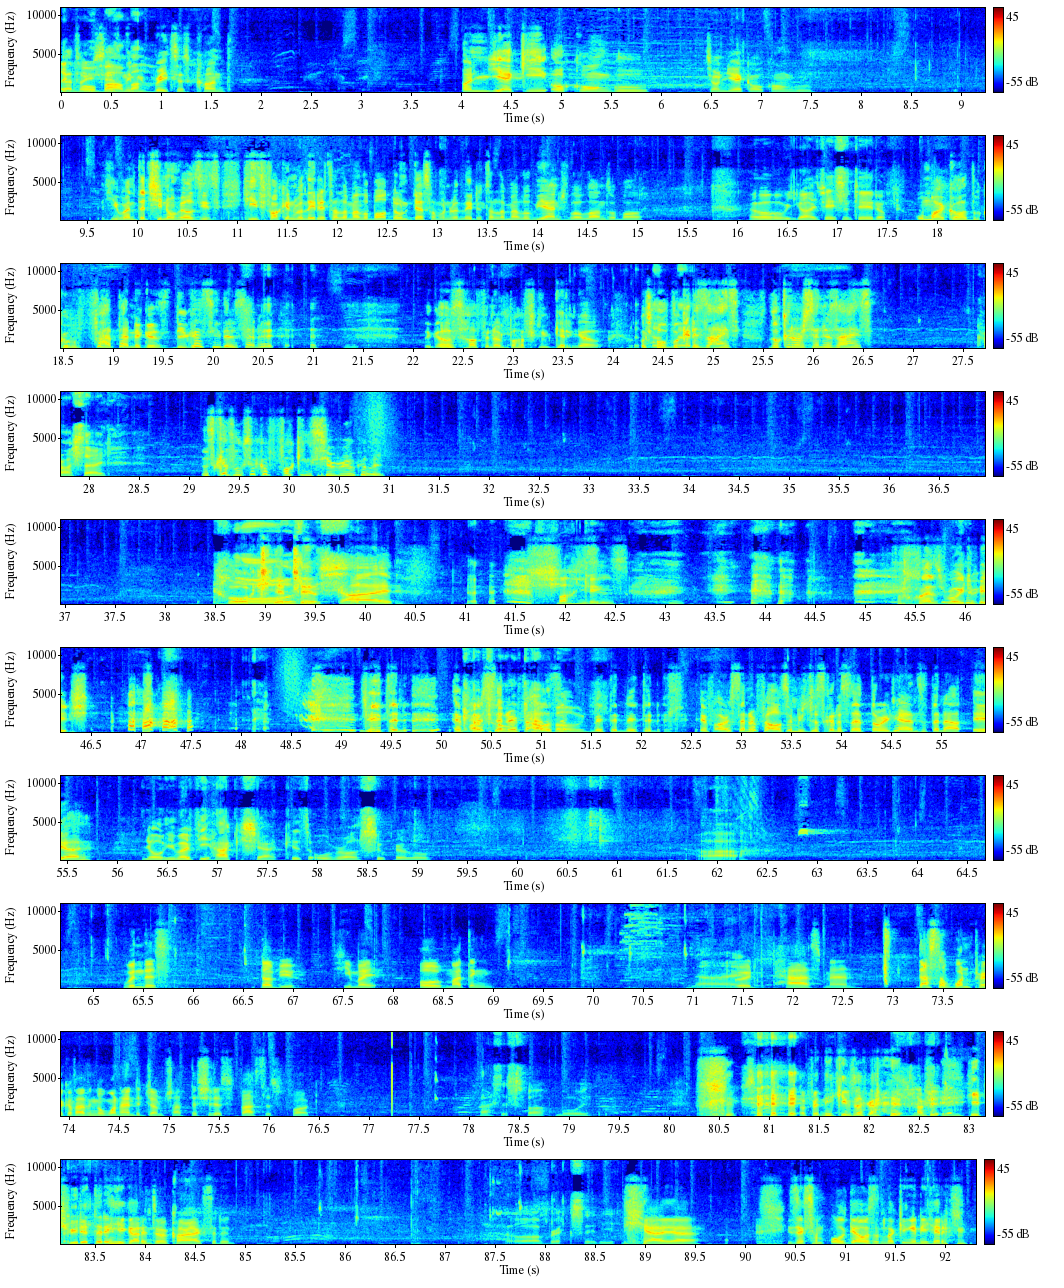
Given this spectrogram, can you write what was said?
Like That's how you say his name, Mo Bamba. you racist cunt. Onyeki Okongwu. It's Onyeka Okongwu. He went to Chino Hills. He's he's fucking related to Lamelo Ball. Don't diss someone related to Lamelo D'Angelo Lonzo Ball. Oh, we got Jayson Tatum. Oh my god, look how fat that nigga is. Do you guys see their center? the guy was huffing and puffing, getting out. That's Oh, look at his eyes. Look at our center's eyes. Cross-eyed. This guy looks like a fucking serial killer. Look at Holy this shit. guy. Fucking. Jesus. What's roid rage? Nathan, if our center Capone, fouls him, Capone. Nathan, Nathan, if our center fouls him, he's just gonna start throwing hands at the AI. Yo, he might be Hacky Shack. His overall super low. Ah. Win this. W. He might. Oh, my thing. Nine. Good pass, man. That's the one perk of having a one-handed jump shot. This shit is fast as fuck. Fast as fuck, boy. Apparently, Kimsa got. I he tweeted today. He got into a car accident. Oh, Brick City. Yeah, yeah. He's like some old guy wasn't looking and he hit him.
